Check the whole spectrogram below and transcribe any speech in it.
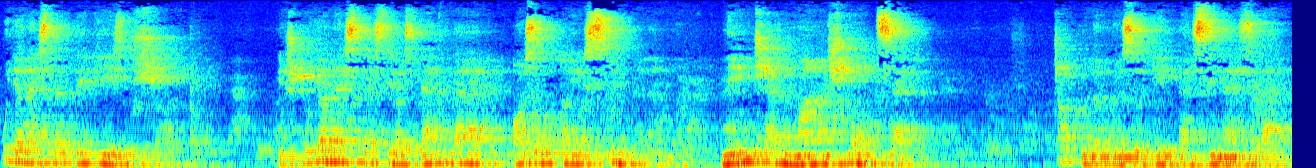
Ugyanezt tették Jézussal. És ugyanezt teszi az ember azóta is szüntelen. Nincsen más módszer. Csak különbözőképpen színezve.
